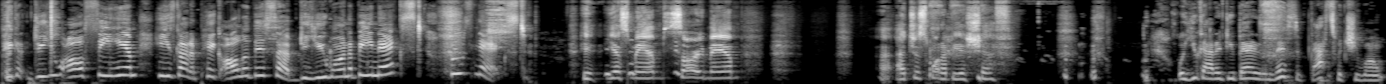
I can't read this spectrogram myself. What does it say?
Pick it. Do you all see him? He's gotta pick all of this up. Do you wanna be next? Who's next? Yes, ma'am. Sorry, ma'am. I, I just want to be a chef. Well, you gotta do better than this if that's what you want.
